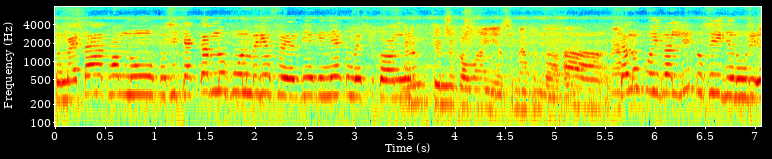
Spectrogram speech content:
ਸੋ ਮੈਂ ਤਾਂ ਤੁਹਾਨੂੰ ਤੁਸੀਂ ਚੈੱਕ ਕਰ ਲਓ ਫੋਨ ਮੇਰੀਆਂ ਸਵੇਰ ਦੀਆਂ ਕਿੰਨੀਆਂ ਕੁ ਮਿਸਡ ਕਾਲ ਨੇ। ਮੈਮ ਤਿੰਨ ਕਾਲਾਂ ਆਈਆਂ ਸੀ ਮੈਂ ਤੁਹਾਨੂੰ ਦੱਸ ਹਾਂ ਚਲੋ ਕੋਈ ਗੱਲ ਨਹੀਂ ਤੁਸੀਂ ਜ਼ਰੂਰੀ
